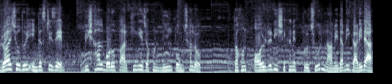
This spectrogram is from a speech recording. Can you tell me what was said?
রয় চৌধুরী ইন্ডাস্ট্রিজের বিশাল বড় পার্কিংয়ে যখন নীল পৌঁছালো, তখন অলরেডি সেখানে প্রচুর নামি দামি গাড়িরা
